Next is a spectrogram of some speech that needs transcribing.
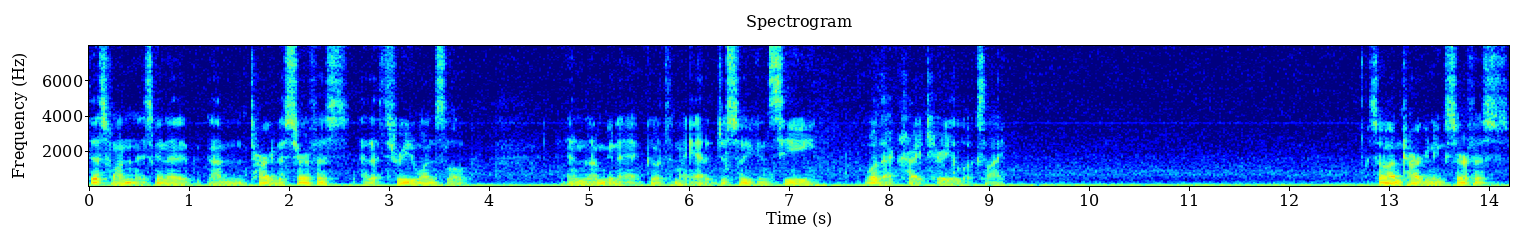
this one. It's going to um, target a surface at a 3 to 1 slope. And I'm going to go to my edit just so you can see what that criteria looks like. So I'm targeting surface.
